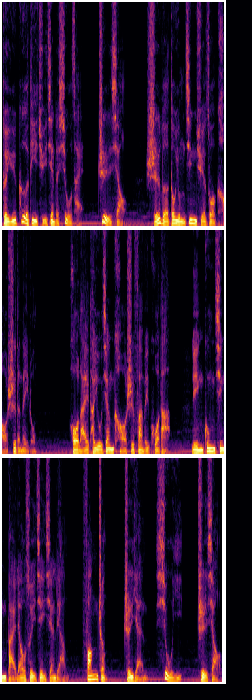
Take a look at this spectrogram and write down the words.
对于各地举荐的秀才，智孝、实乐都用经学做考试的内容。后来他又将考试范围扩大，令公卿百僚岁见贤良、方正、直言、秀义、智孝、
